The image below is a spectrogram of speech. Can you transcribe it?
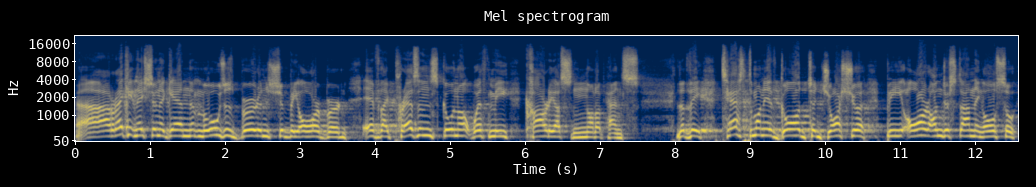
A recognition again that Moses' burden should be our burden. If thy presence go not with me, carry us not up hence. That the testimony of God to Joshua be our understanding also.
